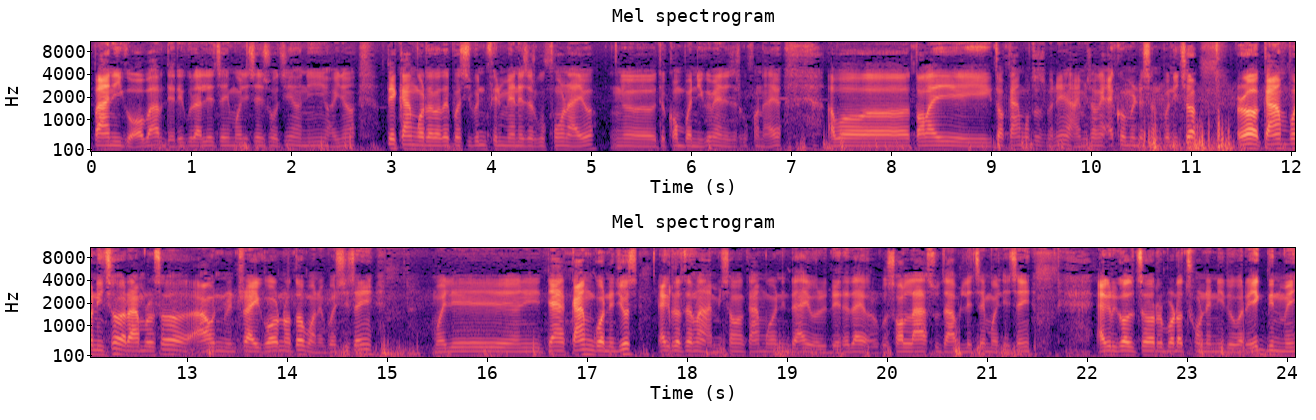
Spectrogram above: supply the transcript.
पानीको अभाव धेरै कुराले चाहिँ मैले चाहिँ सोचेँ अनि होइन त्यही काम गर्दा गर्दा पछि पनि फेरि म्यानेजरको फोन आयो। त्यो कम्पनीको म्यानेजरको फोन आयो। अब तँलाई त काम गर्छस् भने हामीसँग एकोमोडेसन पनि छ र काम पनि छ राम्रो छ। आउनु ट्राई गर्न त भनेपछि चाहिँ मैले अनि त्यहाँ काम गर्ने जोस्। एग्रिकल्चरमा हामीसँग काम गर्ने दाईहरू धेरै दाईहरूको सल्लाह सुझावले चाहिँ मैले चाहिँ एग्रिकल्चरबाट छोड्ने निदो गरेँ एक दिनमै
